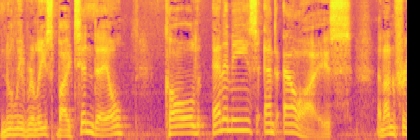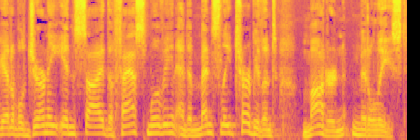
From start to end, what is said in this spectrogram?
newly released by Tyndale, called Enemies and Allies An Unforgettable Journey Inside the Fast Moving and Immensely Turbulent Modern Middle East.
